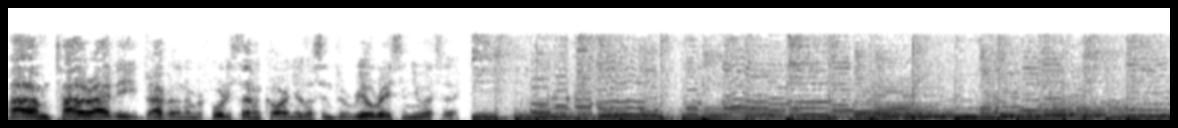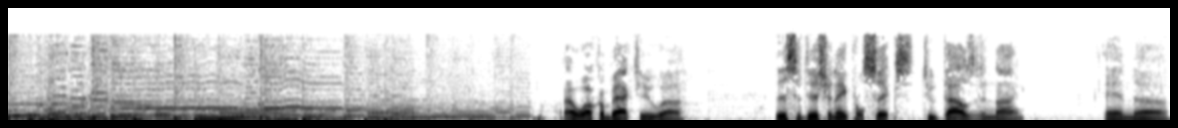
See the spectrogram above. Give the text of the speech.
Hi, I'm Tyler Ivy, driver of the number 47 car, and you're listening to Real Racing USA. Uh, welcome back to uh, this edition, April sixth, two 2009. And uh,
